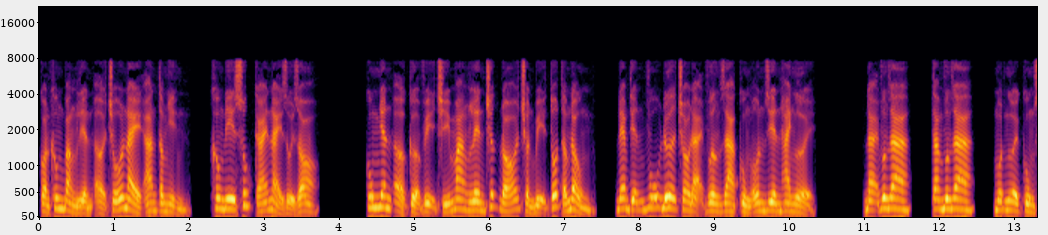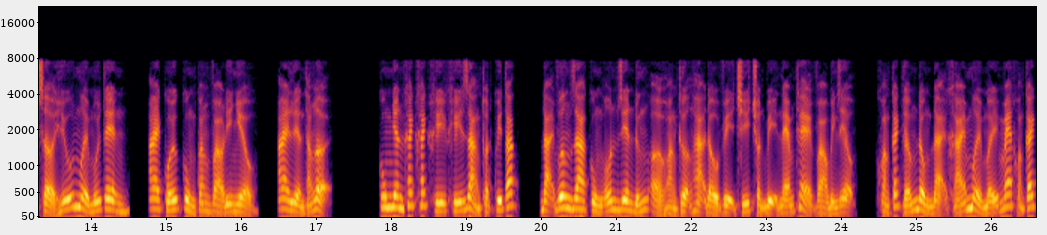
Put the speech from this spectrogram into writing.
còn không bằng liền ở chỗ này an tâm nhìn, không đi xúc cái này rủi ro. Cung nhân ở cửa vị trí mang lên trước đó chuẩn bị tốt tấm đồng, đem tiện vũ đưa cho đại vương gia cùng ôn diên hai người. Đại vương gia, tam vương gia, một người cùng sở hữu 10 mũi tên, ai cuối cùng quăng vào đi nhiều, ai liền thắng lợi. Cung nhân khách khách khí khí giảng thuật quy tắc, đại vương gia cùng ôn diên đứng ở hoàng thượng hạ đầu vị trí chuẩn bị ném thẻ vào bình rượu, khoảng cách đấm đồng đại khái mười mấy mét khoảng cách.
